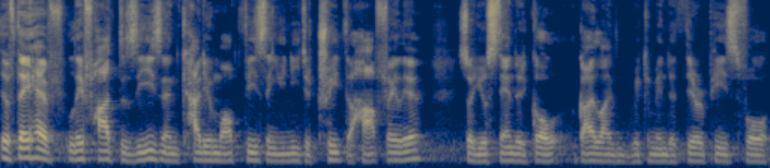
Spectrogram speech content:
If they have left heart disease and cardiomyopathies, then you need to treat the heart failure. So your standard guideline recommended therapies for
